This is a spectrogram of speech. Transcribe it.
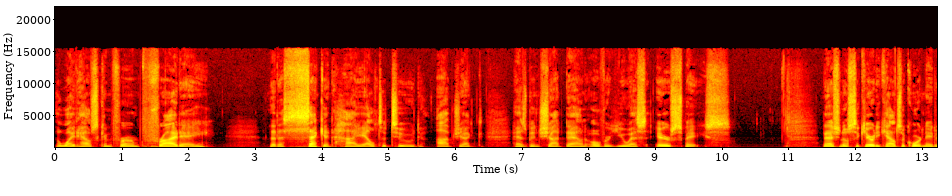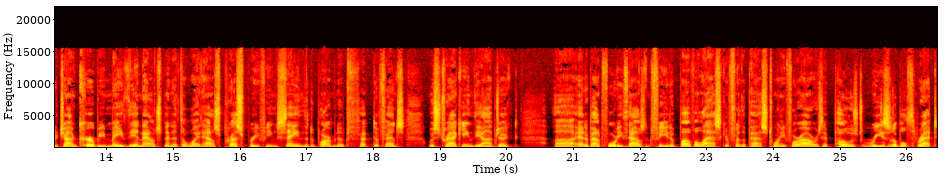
The White House confirmed Friday that a second high altitude object has been shot down over U.S. airspace. National Security Council Coordinator John Kirby made the announcement at the White House press briefing saying the Department of Defense was tracking the object uh, at about 40,000 feet above Alaska for the past 24 hours. It posed reasonable threat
